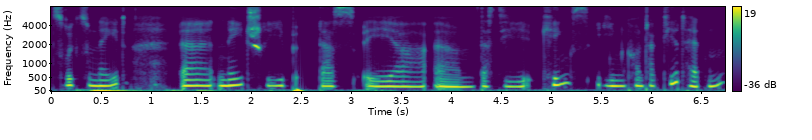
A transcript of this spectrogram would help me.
zurück zu Nate. Äh, Nate schrieb, dass er, ähm, dass die Kings ihn kontaktiert hätten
